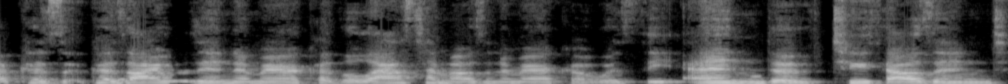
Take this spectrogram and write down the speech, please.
because uh, because I was in America, the last time I was in America was the end of 2000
